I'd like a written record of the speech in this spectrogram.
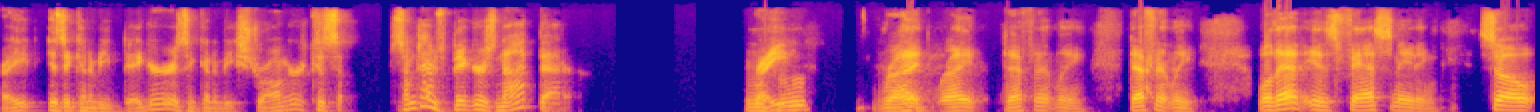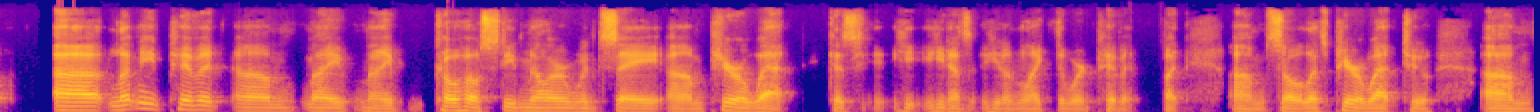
right is it going to be bigger is it going to be stronger because sometimes bigger is not better right? Mhm. right right definitely definitely well that is fascinating so Uh, let me pivot. Um, my my co-host Steve Miller would say um, pirouette because he he doesn't he doesn't like the word pivot. But um, so let's pirouette to um,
